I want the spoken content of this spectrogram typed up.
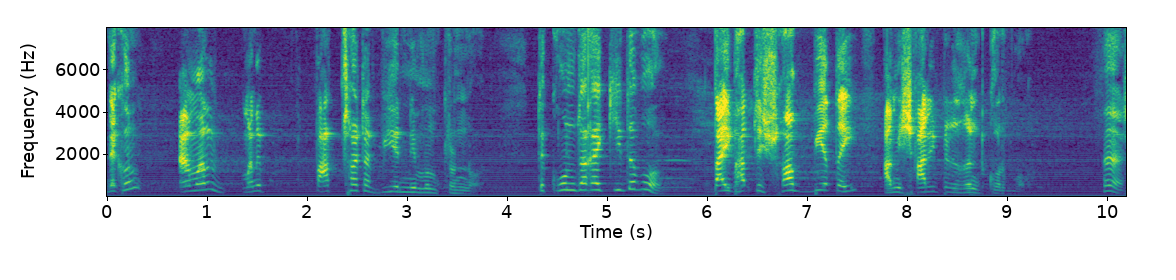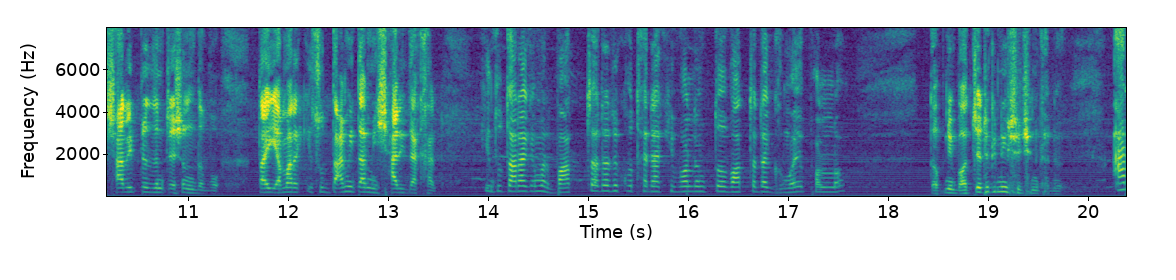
দেখুন আমার মানে পাঁচ, ছয়টা বিয়ের নিমন্ত্রণ। তো কোন জায়গায় কি দেবো? তাই ভাবছি সব বিয়েতেই আমি শাড়ি প্রেজেন্ট করব। হ্যাঁ শাড়ি প্রেজেন্টেশন দেবো। তাই আমার কিছু দামি দামি শাড়ি দেখান। কিন্তু তার আগে আমার বাচ্চাটারে কোথায় রাখি বলেন তো? বাচ্চাটা ঘুমিয়ে পড়ল। তো আপনি বাচ্চাটাকে নিয়ে এসেছেন কেন? আর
